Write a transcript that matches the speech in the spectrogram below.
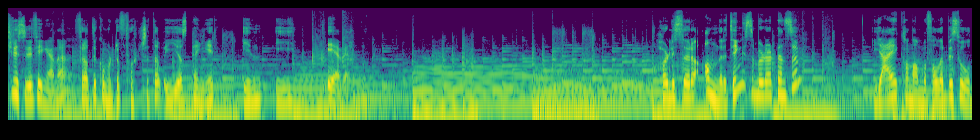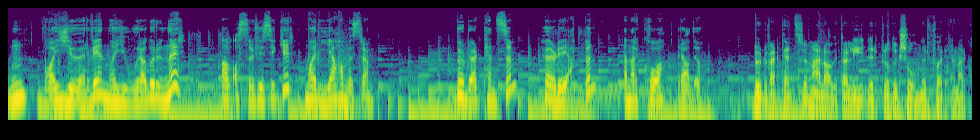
krysser vi fingrene for at det kommer til å fortsette å gi oss penger inn i evigheten. Har du lyst til å høre andre ting som burde vært pensum? Jeg kan anbefale episoden Hva gjør vi når jorda går under? av astrofysiker Maria Hammerstrøm. Burde vært pensum hører du i appen NRK Radio. Burde vært pensum er laget av Lyder Produksjoner for NRK.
